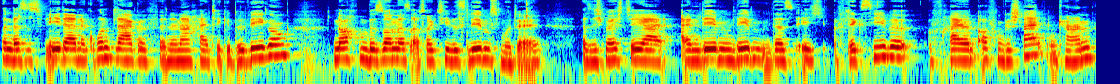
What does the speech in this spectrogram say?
Und das ist weder eine Grundlage für eine nachhaltige Bewegung noch ein besonders attraktives Lebensmodell. Also ich möchte ja ein Leben leben, das ich flexibel, frei und offen gestalten kann.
